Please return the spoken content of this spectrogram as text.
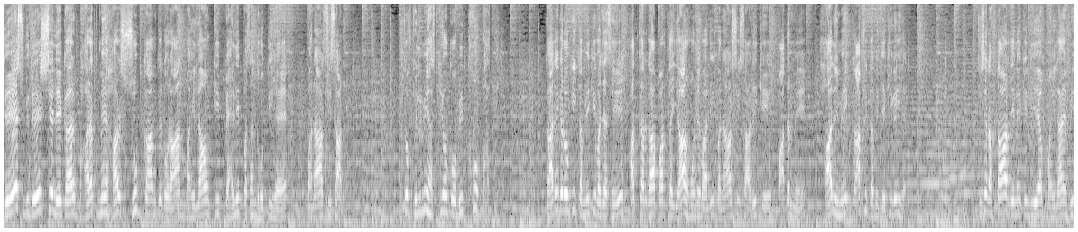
देश विदेश से लेकर भारत में हर शुभ काम के दौरान महिलाओं की पहली पसंद होती है बनारसी साड़ी, जो फिल्मी हस्तियों को भी खूब भाती है। कारीगरों की कमी की वजह से हथकरघा पर तैयार होने वाली बनारसी साड़ी के उत्पादन में हाल ही में काफ़ी कमी देखी गई है, जिसे रफ्तार देने के लिए अब महिलाएँ भी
